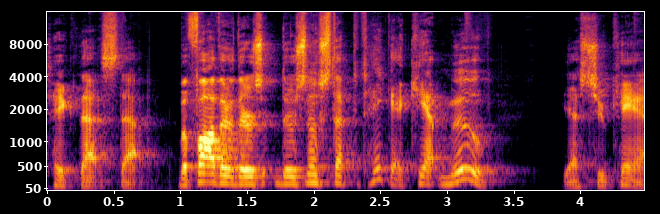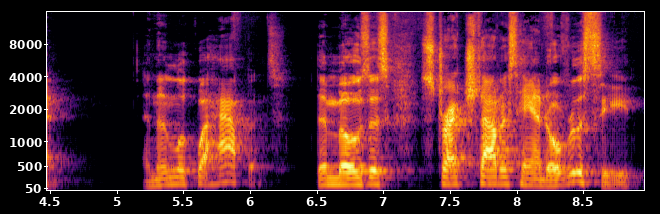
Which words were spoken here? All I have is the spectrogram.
take that step. But Father, there's, there's no step to take. I can't move. Yes, you can. And then look what happens. Then Moses stretched out his hand over the sea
